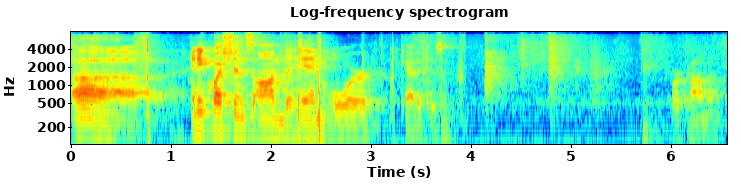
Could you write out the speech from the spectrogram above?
Uh, any questions on the hymn or catechism? Or comments?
